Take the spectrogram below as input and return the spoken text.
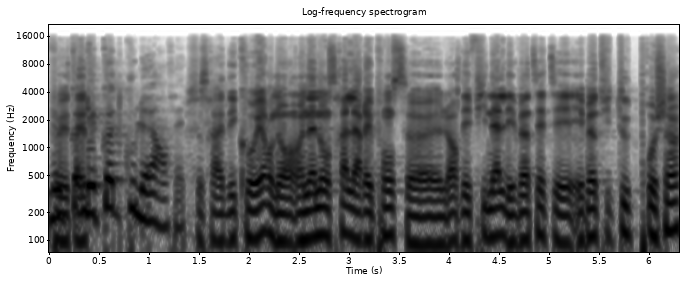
Le les codes couleurs en fait. Ce sera à découvrir. On, annoncera la réponse euh, lors des finales les 27 et, et 28 août prochains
